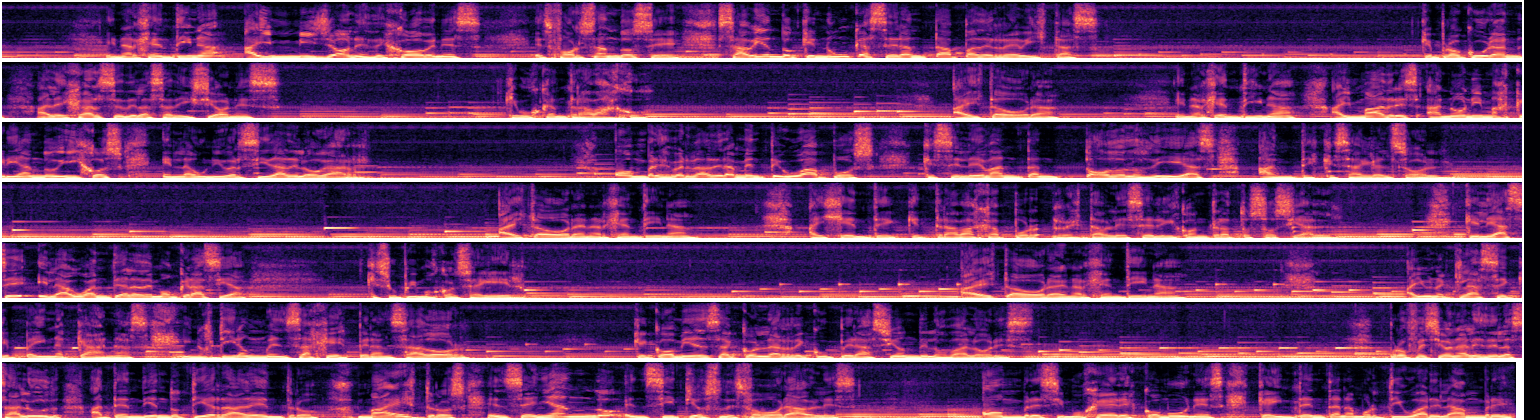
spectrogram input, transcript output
en Argentina hay millones de jóvenes esforzándose, sabiendo que nunca serán tapa de revistas, que procuran alejarse de las adicciones, que buscan trabajo. A esta hora, en Argentina hay madres anónimas criando hijos en la universidad del hogar. Hombres verdaderamente guapos que se levantan todos los días antes que salga el sol. A esta hora en Argentina hay gente que trabaja por restablecer el contrato social, que le hace el aguante a la democracia que supimos conseguir. A esta hora en Argentina hay una clase que peina canas y nos tira un mensaje esperanzador que comienza con la recuperación de los valores. Profesionales de la salud atendiendo tierra adentro, maestros enseñando en sitios desfavorables, hombres y mujeres comunes que intentan amortiguar el hambre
